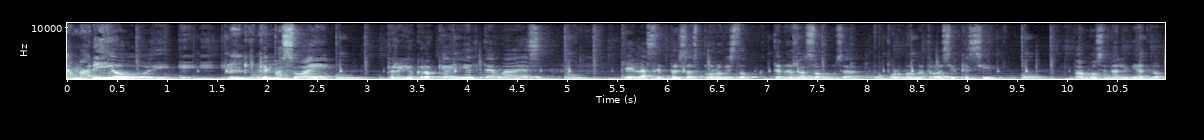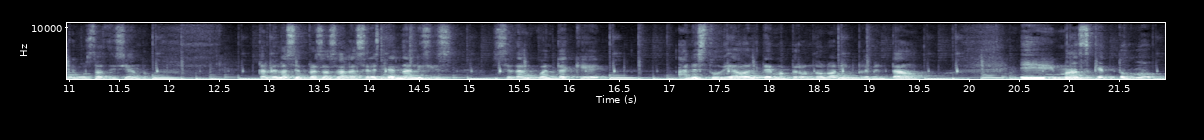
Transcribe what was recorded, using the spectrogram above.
amarillo, y, y, y ¿qué pasó ahí? Pero yo creo que ahí el tema es que las empresas, por lo visto, tenés razón, o sea, o por lo menos me atrevo a decir que sí, vamos en la línea de lo que vos estás diciendo. Tal vez las empresas al hacer este análisis se dan cuenta que han estudiado el tema pero no lo han implementado. Y más que todo,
